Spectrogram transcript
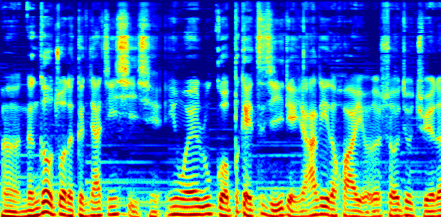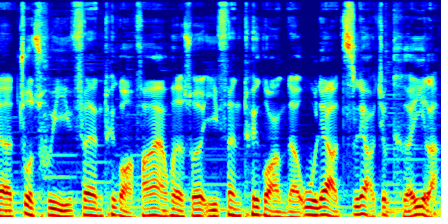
嗯，能够做得更加精细一些，因为如果不给自己一点压力的话，有的时候就觉得做出一份推广方案或者说一份推广的物料资料就可以了，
